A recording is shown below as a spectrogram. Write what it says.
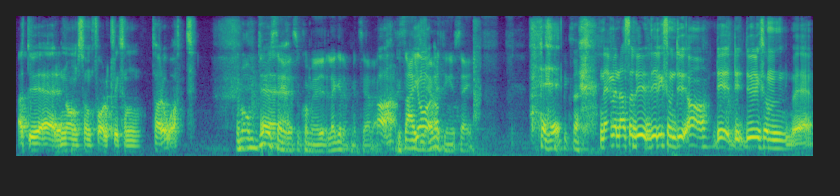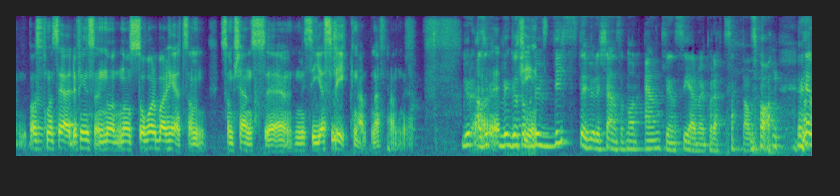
Att du är någon som folk liksom tar åt. Ja, men om du säger det så kommer jag lägga det på mitt CV. Ja. Because I do Ja. everything you say. Nej men alltså du, det är liksom, du, ja, det, det, du är liksom, eh, vad ska man säga, det finns någon, någon sårbarhet som, som känns eh, messiasliknad nästan. Gud, alltså, Ja, men Gustav, om du visste hur det känns att någon äntligen ser mig på rätt sätt alltså. En hel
